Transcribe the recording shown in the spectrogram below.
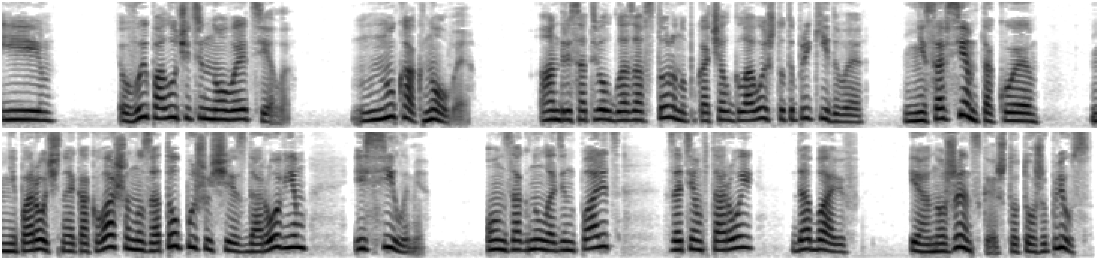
И вы получите новое тело. Ну как новое? Андрес отвел глаза в сторону, покачал головой, что-то прикидывая. Не совсем такое непорочное, как ваше, но зато пышущее здоровьем и силами. Он загнул один палец, затем второй, добавив, и оно женское, что тоже плюс.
